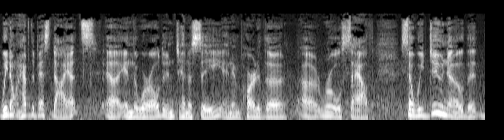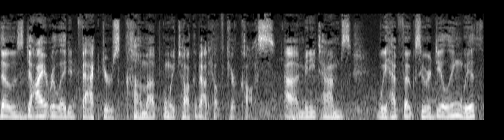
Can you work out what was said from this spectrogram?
we don't have the best diets uh, in the world in Tennessee and in part of the uh, rural South. So we do know that those diet related factors come up when we talk about healthcare costs. Uh, many times we have folks who are dealing with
